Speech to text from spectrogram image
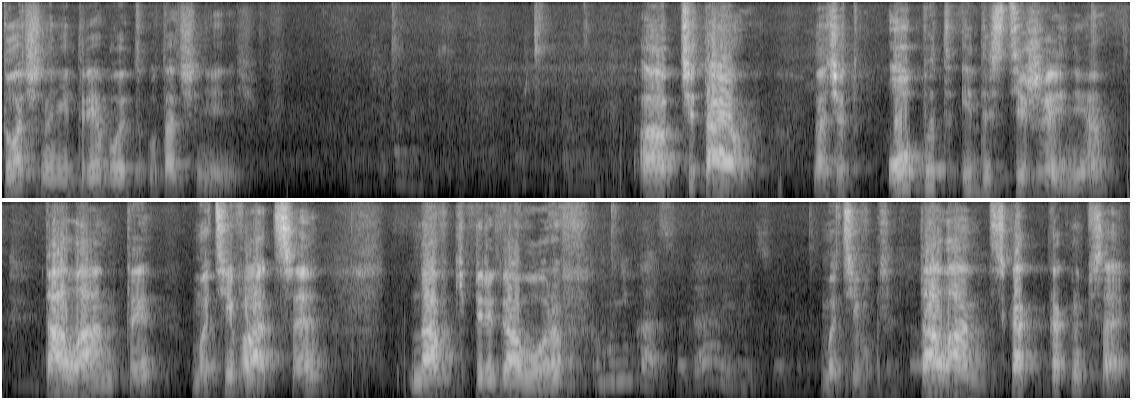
точно не требует уточнений? Э, Читаю. Значит, опыт и достижения, таланты, мотивация, навыки переговоров, Коммуникация, да, имеется в виду? мотив... талант, как, как написали?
